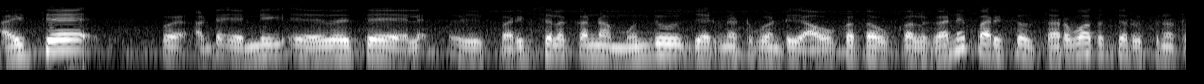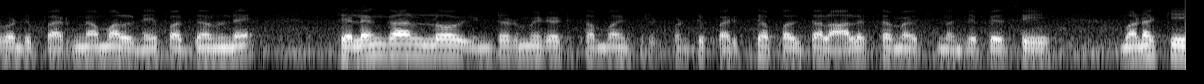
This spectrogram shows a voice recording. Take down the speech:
అయితే అంటే ఎన్ని ఏదైతే ఈ పరీక్షల కన్నా ముందు జరిగినటువంటి అవకతవకలు కానీ పరీక్షల తర్వాత జరుగుతున్నటువంటి పరిణామాల నేపథ్యంలోనే తెలంగాణలో ఇంటర్మీడియట్ సంబంధించినటువంటి పరీక్షా ఫలితాలు ఆలస్యమవుతుందని చెప్పేసి మనకి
